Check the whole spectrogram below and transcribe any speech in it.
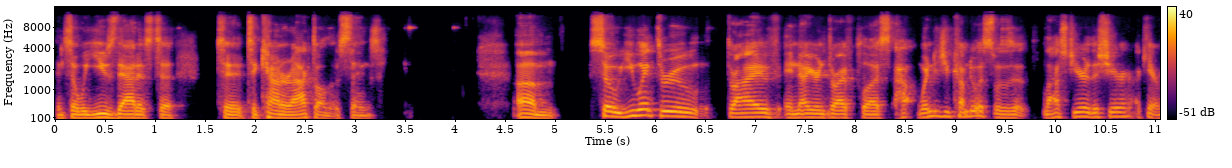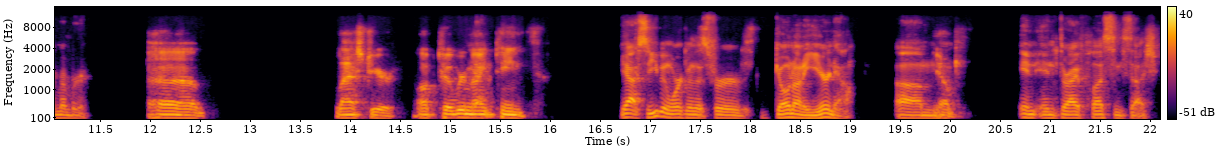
and so we use that as to to to counteract all those things. Um, so you went through Thrive and now you're in Thrive Plus. How, when did you come to us? Was it last year, this year? I can't remember. Uh, last year, October 19th. Yeah. So you've been working with us for going on a year now. Um, yep. in, in Thrive Plus and such.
